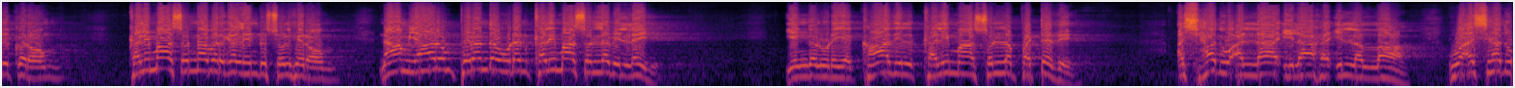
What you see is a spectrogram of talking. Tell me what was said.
இருக்கிறோம் கலிமா சொன்னவர்கள் என்று சொல்கிறோம். நாம் யாரும் பிறந்தவுடன் கலிமா சொல்லவில்லை. எங்களுடைய காதில் கலிமா சொல்லப்பட்டது. அஷ்ஹது அல்லா இலாஹ இல்லல்லா அஷ்ஹது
